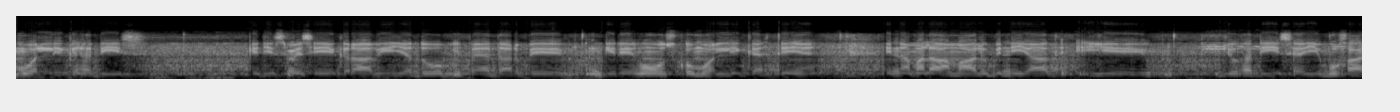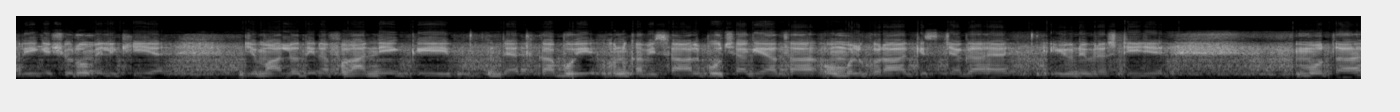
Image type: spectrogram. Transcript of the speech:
मल्लिक हदीस, कि जिसमें से एक रावी या दो पैदार पे गिरे हों, उसको मल्लिक कहते हैं। इनमला अमालबिनियात ये जो हदीस है, ये बुखारी के शुरू में लिखी है। जमालुद्दीन अफ़गानी की डेथ कब हुई, उनका विशाल पूछा गया था। उमुलकुरा किस जगह है? यूनिवर्सिटी ये मोता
